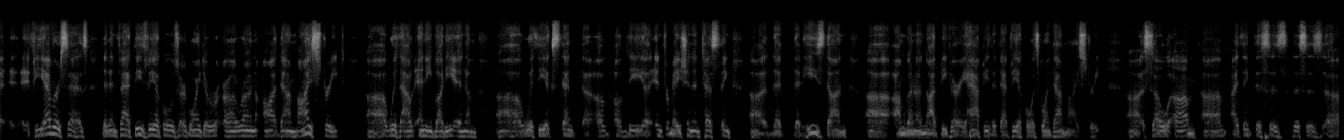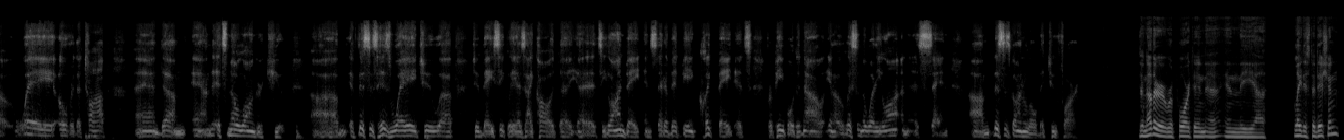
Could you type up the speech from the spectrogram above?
if he ever says that in fact these vehicles are going to uh, run uh, down my street uh, without anybody in them with the extent of, of the information and testing that that he's done I'm going to not be very happy that that vehicle is going down my street. Uh, so um, um, I think this is this is uh, way over the top, and um, and it's no longer cute. Um, if this is his way to uh, to basically, as I call it, uh, it's Elon bait instead of it being clickbait. It's for people to now you know listen to what Elon is saying um, this has gone a little bit too far. There's another report in uh, in the latest edition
